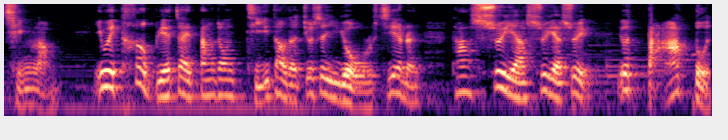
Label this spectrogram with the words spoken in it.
勤劳，因为特别在当中提到的就是有些人。他睡呀睡呀睡，又打盹，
